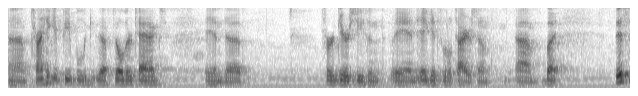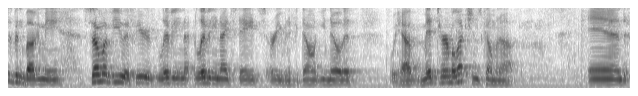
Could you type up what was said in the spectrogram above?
uh, trying to get people to uh, fill their tags and uh, for deer season, and it gets a little tiresome. Um, but this has been bugging me. Some of you, if you're living, live in the United States, or even if you don't, you know that we have midterm elections coming up. And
